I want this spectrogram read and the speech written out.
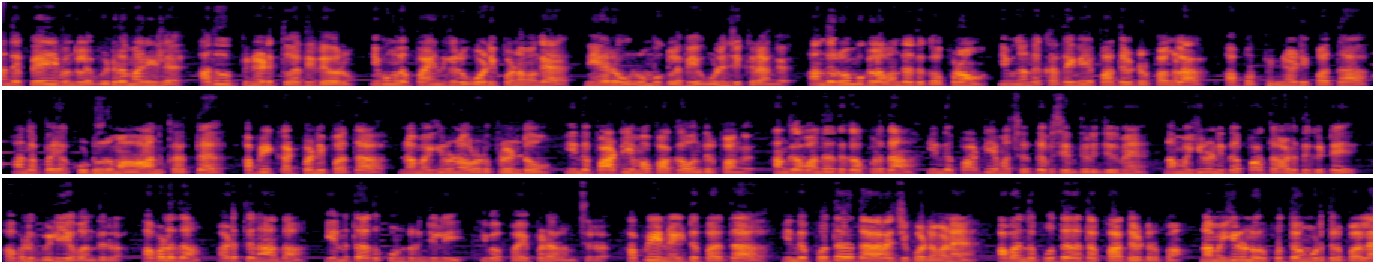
அந்த பேய் இவங்களை விடுற மாதிரி இல்ல. அதுவும் பின்னாடி துரத்திட்டு வரும். இவங்களை பயந்துகிட்டு ஓடி போனவங்க நேர ஒரு ரூமுக்குள்ள போய் ஒளிஞ்சுக்கிறாங்க. அந்த ரூமுக்குள்ள வந்ததுக்கு அப்புறம் இவங்க அந்த கதையே பார்த்துட்டு இருப்பாங்களா? அப்ப பின்னாடி பார்த்தா அந்த பையன் கொடூரமா ஆண் கத்த அப்படி கட் பண்ணி பார்த்தா நம்ம ஹீரோன் அவரோட ஃப்ரெண்டும் இந்த பாட்டியம்மா பார்க்க வந்திருப்பாங்க. அங்க வந்ததுக்கு அப்புறம் தான் இந்த பாட்டியம்மா செத்த விஷயம் தெரிஞ்சதுமே நம்ம ஹீரோன் இதை பார்த்து அழுதுகிட்டு அவளு வெளியே வந்துடுறா. அவ்வளவுதான் அடுத்து நான் தான். என்னத்த அதை கொண்டுன்னு சொல்லி இவ பயப்பட ஆரம்பிச்சிடறா. அப்படியே நைட்டு பார்த்தா இந்த புத்தகத்தை ஆராய்ச்சி பண்ணவனே அவன் அந்த புத்தகத்தை பார்த்துட்டு இருப்பான். நம்ம ஹீரோன் ஒரு புத்தகம் கொடுத்திருப்பால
